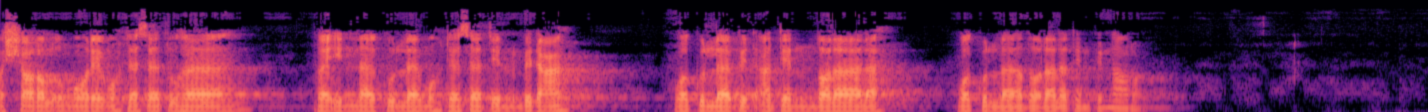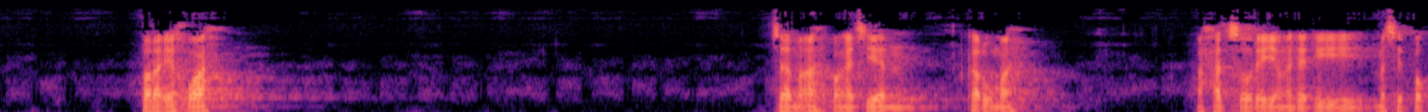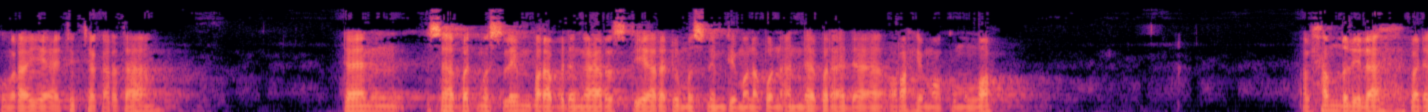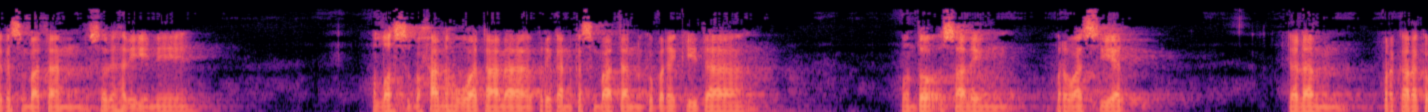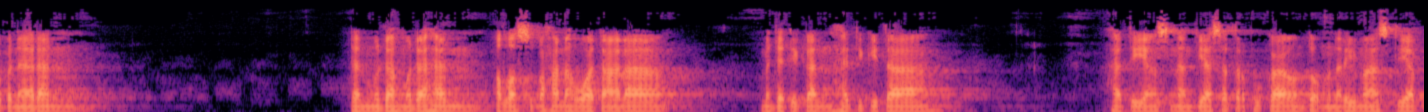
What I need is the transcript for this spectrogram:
وشر الأمور محدثاتها فإن كل محدثات بدعة وكل بدعة ضلالة وكل ضلالة في النار Para ikhwah Jamaah pengajian Karumah Ahad sore yang ada di Masjid Pokong Raya Yogyakarta. Dan sahabat muslim para pendengar setia radio muslim di mana pun anda berada rahimakumullah. Alhamdulillah pada kesempatan sore hari ini Allah subhanahu wa ta'ala berikan kesempatan kepada kita Untuk saling berwasiat dalam perkara kebenaran dan mudah-mudahan Allah Subhanahu wa taala menjadikan hati kita hati yang senantiasa terbuka untuk menerima setiap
